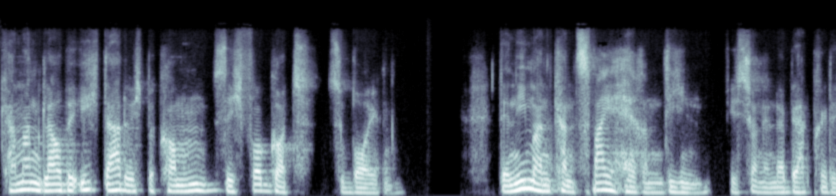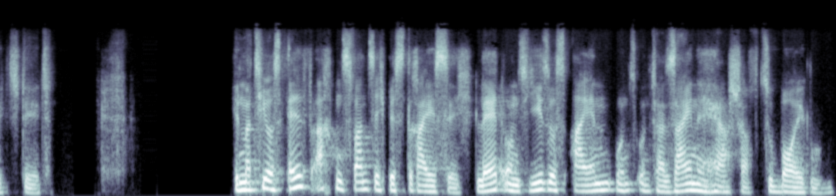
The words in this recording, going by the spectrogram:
kann man, glaube ich, dadurch bekommen, sich vor Gott zu beugen. Denn niemand kann zwei Herren dienen, wie es schon in der Bergpredigt steht. In Matthäus 11, 28 bis 30 lädt uns Jesus ein, uns unter seine Herrschaft zu beugen,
